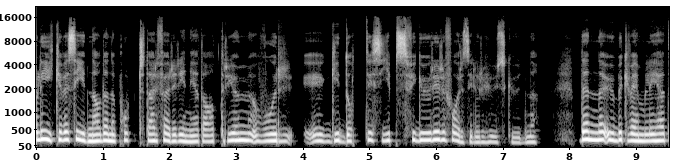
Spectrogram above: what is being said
Og like ved siden av denne port, der fører inn i et atrium hvor eh, Gidottis gipsfigurer forestiller husgudene. Denne ubekvemmelighet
